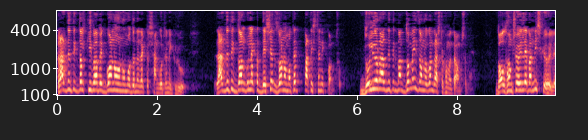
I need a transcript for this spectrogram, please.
রাজনৈতিক দল কীভাবে গণ অনুমোদনের একটা সাংগঠনিক রূপ? রাজনৈতিক দলগুলো একটা দেশের জনমতের প্রাতিষ্ঠানিক কণ্ঠ। দলীয় রাজনীতির মাধ্যমেই জনগণ রাষ্ট্র ক্ষমতায় অংশ নেয়। দল ধ্বংস হইলে বা নিষ্ক্রিয় হইলে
